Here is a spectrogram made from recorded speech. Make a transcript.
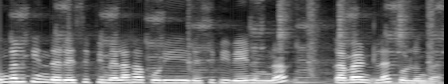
உங்களுக்கு இந்த ரெசிபி மிளகா பொடி ரெசிபி வேணும்னா கமெண்ட்டில் சொல்லுங்கள்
